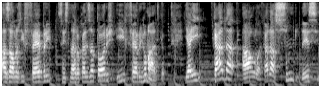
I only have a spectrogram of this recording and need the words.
as aulas de febre sem sinais localizatórios e febre reumática. E aí, cada aula, cada assunto desse,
